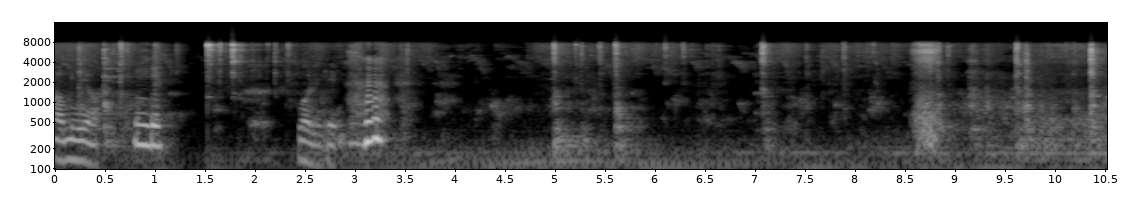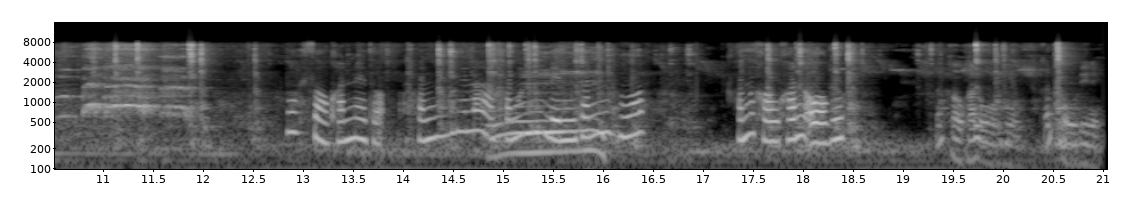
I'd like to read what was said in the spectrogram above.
เอามีเหรอ นี่ดิวัวเล็กโอ้ย สองคันเนี่ยเถอะคันนี่หน้าคันเลนคันหัวคันเขาคันออกอยู่ถ้าเขาคันออกเนี่ยคันเขาดีเนี่ย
